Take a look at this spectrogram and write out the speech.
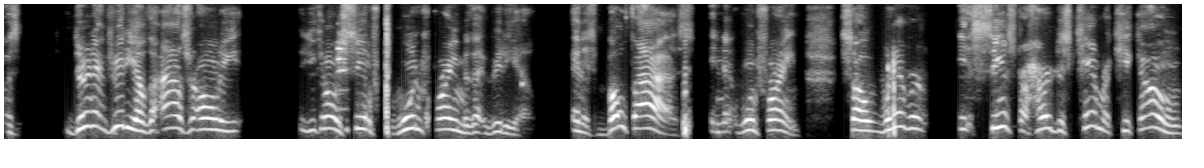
was during that video, the eyes are only you can only see them for one frame of that video, and it's both eyes in that one frame. So whenever it sensed or heard this camera kick on,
